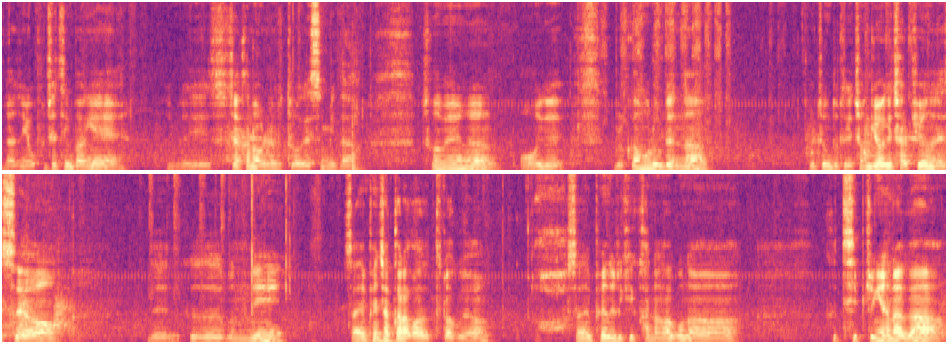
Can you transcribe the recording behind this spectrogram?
나중에 오픈 채팅방에 시작 하나 올려놓도록 하겠습니다. 처음에는 어 이게 물감으로 그렸나? 볼 정도 되게 정교하게 잘 표현을 했어요. 근데 그분이 사인펜 작가라고 하더라고요. 어, 사인펜을 이렇게 가능하구나. 그 팁 중에 하나가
